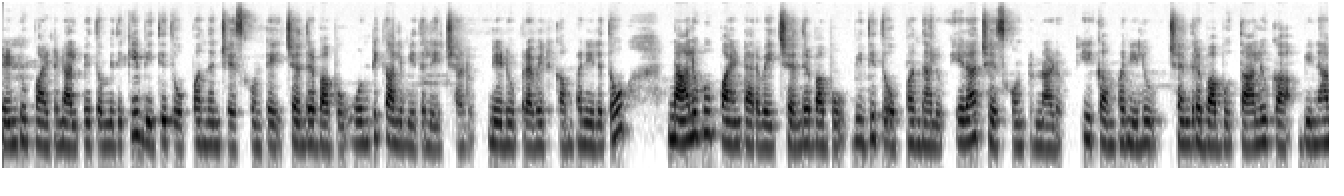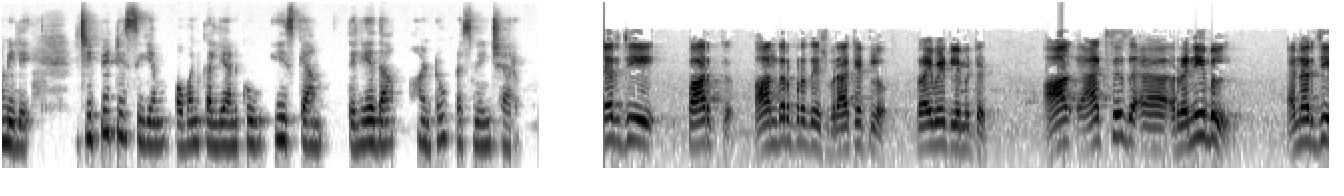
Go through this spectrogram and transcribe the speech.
రెండు పాయింట్ నలభై తొమ్మిదికి విద్యుత్ ఒప్పందం చేసుకుంటే చంద్రబాబు ఒంటికాలి మీద లేచాడు నేడు ప్రైవేట్ కంపెనీలతో నాలుగు పాయింట్ అరవై చంద్రబాబు విద్యుత్ ఒప్పందాలు ఎలా చేసుకుంటున్నాడు? ఈ కంపెనీలు చంద్రబాబు తాలూకా బినామీలే. డిప్యూటీ సీఎం పవన్ కళ్యాణ్కు ఈ స్కామ్ తెలియదా? అంటూ ప్రశ్నించారు. ఎనర్జీ పార్క్ ఆంధ్రప్రదేశ్ బ్రాకెట్లో private limited. Axis renewable energy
